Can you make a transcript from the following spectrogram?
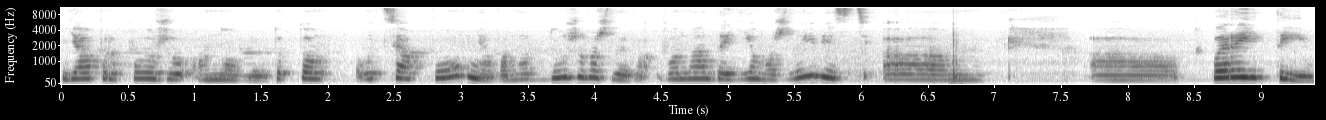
я приходжу, оновлюю. Тобто, оця повня, вона дуже важлива. Вона дає можливість а, а, перейти.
